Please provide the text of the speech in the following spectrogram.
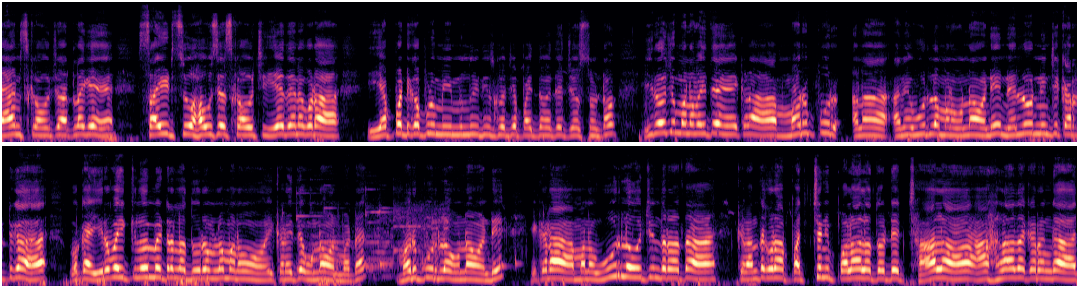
ల్యాండ్స్ కావచ్చు అట్లాగే సైట్స్ హౌసెస్ కావచ్చు ఏదైనా కూడా ఎప్పటికప్పుడు మీ ముందుకు తీసుకొచ్చే ప్రయత్నం అయితే చేస్తుంటాం. ఈరోజు మనమైతే ఇక్కడ మరుపూర్ అన అనే ఊర్లో మనం ఉన్నామండి. నెల్లూరు నుంచి కరెక్ట్గా ఒక ఇరవై కిలోమీటర్ల దూరంలో మనం ఇక్కడైతే ఉన్నాం అనమాట మరుపూర్లో ఉన్నామండి. ఇక్కడ మన ఊర్లో వచ్చిన తర్వాత ఇక్కడంతా కూడా పచ్చని పొలాలతోటి చాలా ఆహ్లాదకరంగా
